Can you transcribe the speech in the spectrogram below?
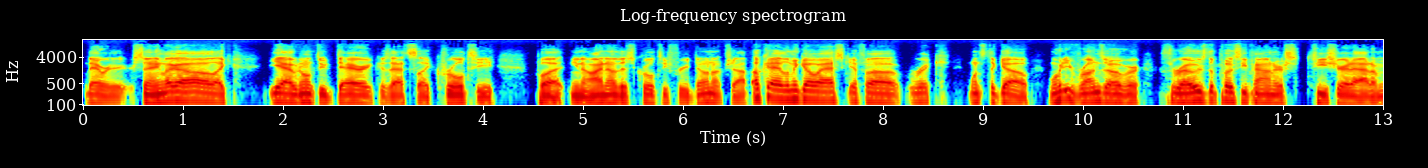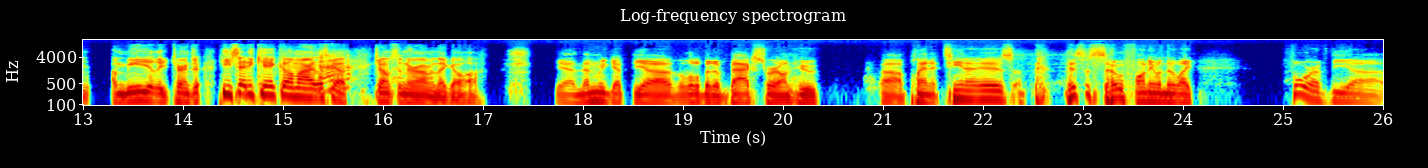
they were saying like, "Oh, like yeah, we don't do dairy because that's like cruelty." But you know, I know this cruelty-free donut shop. Okay, let me go ask if uh Rick wants to go. When he runs over, throws the Pussy Pounders t-shirt at him. Immediately turns. He said he can't come. All right, let's go. Jumps in their arm and they go off. Yeah. And then we get the uh the little bit of backstory on who uh Planetina is. this is so funny when they're like four of the uh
